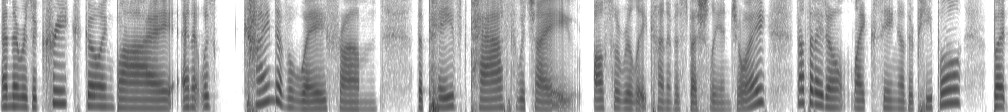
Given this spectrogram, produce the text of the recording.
And there was a creek going by and it was kind of away from the paved path, which I also really kind of especially enjoy. Not that I don't like seeing other people, but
